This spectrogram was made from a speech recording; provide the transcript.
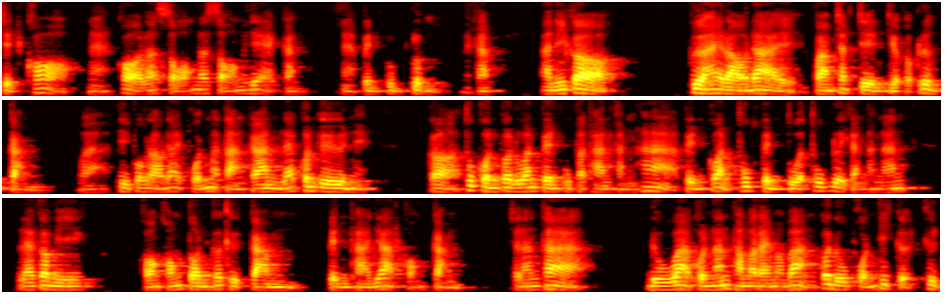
เจ็ดข้อนะข้อละสองละสองแยกกันนะเป็นกลุ่มๆนะครับ อันนี้ก็ เพื่อให้เราได้ความชัดเจนเกี่ยวกับเรื่องกรรมว่าที่พวกเราได้ผลมาต่างกัน และคนอื่นเนี่ยก็ทุกคนก็ล้วนเป็นอุปทานขันห้าเป็นก้อนทุกข์เป็นตัวทุกข์ด้วยกันทั้งนั้น แล้วก็มีของของตนก็คือกรรมเป็นทายาทของกรรม ฉะนั้นถ้าดูว่าคนนั้นทำอะไรมาบ้าง ก็ดูผลที่เกิดขึ้น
